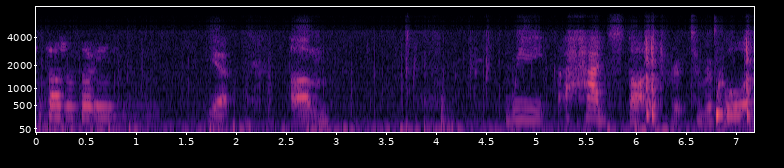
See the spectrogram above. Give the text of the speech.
2013. Yep. Um, we had started to record,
